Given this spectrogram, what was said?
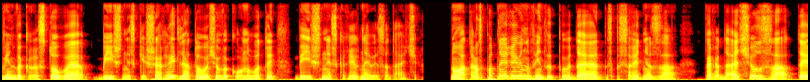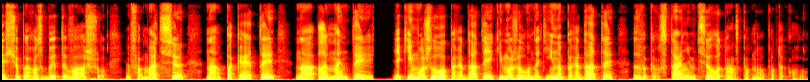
він використовує більш низькі шари для того, щоб виконувати більш низькорівневі задачі. Ну а транспортний рівень він відповідає безпосередньо за передачу, за те, щоб розбити вашу інформацію на пакети, на елементи, які можливо передати, які можливо надійно передати з використанням цього транспортного протоколу.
